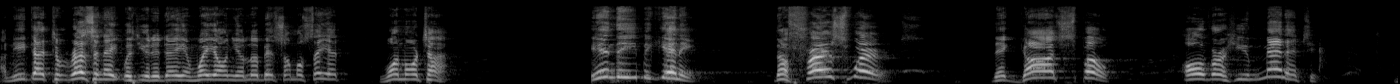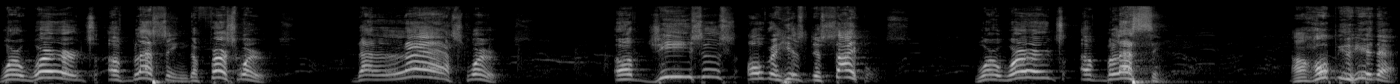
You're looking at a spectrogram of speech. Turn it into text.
I need that to resonate with you today and weigh on you a little bit, so I'm going to say it one more time. In the beginning, the first words that God spoke over humanity were words of blessing, the first words. The last words of Jesus over his disciples were words of blessing. I hope you hear that.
